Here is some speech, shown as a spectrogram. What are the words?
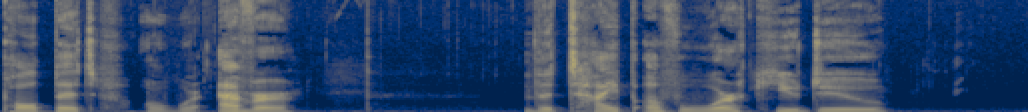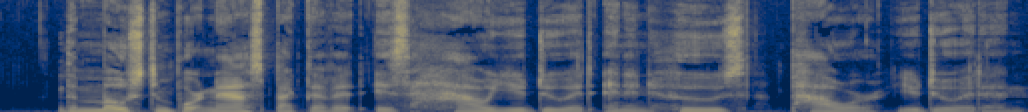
pulpit or wherever, the type of work you do, the most important aspect of it is how you do it and in whose power you do it in.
